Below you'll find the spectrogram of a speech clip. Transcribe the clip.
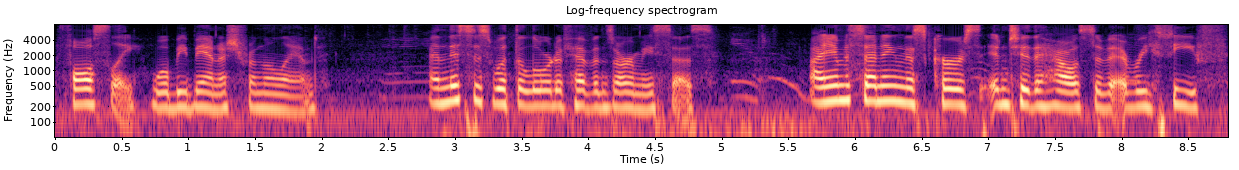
falsely will be banished from the land. And this is what the Lord of Heaven's army says I am sending this curse into the house of every thief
